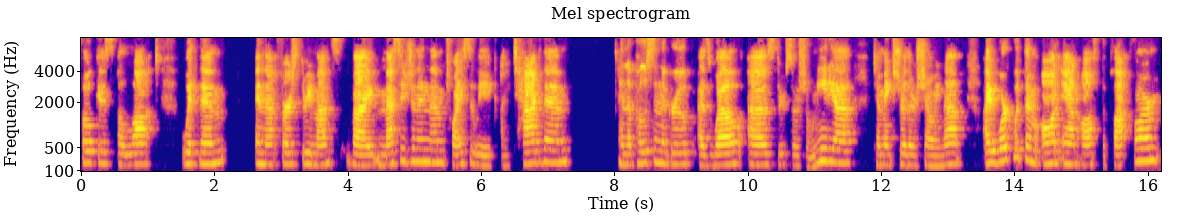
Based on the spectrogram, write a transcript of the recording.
focus a lot with them in that first three months by messaging them twice a week. I tag them in the posts in the group as well as through social media to make sure they're showing up. I work with them on and off the platform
